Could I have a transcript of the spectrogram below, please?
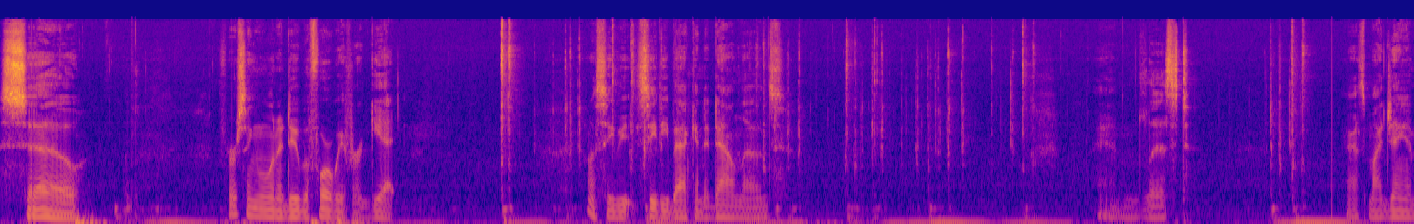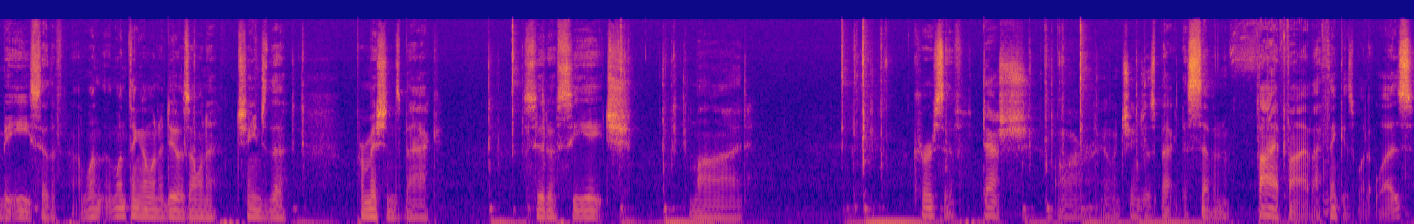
so first thing we want to do before we forget, I want to CD back into downloads and list. That's my JMBE. So the one one thing I want to do is I want to change the permissions back. sudo ch mod cursive dash r. I'm going to change this back to 755. I think is what it was.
